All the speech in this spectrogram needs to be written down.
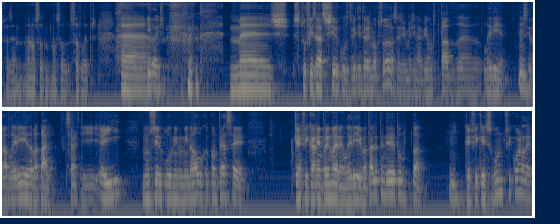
Fazendo, eu não sou, não sou, sou de letras. Ah, E dois. mas se tu fizesses círculos de 23 mil pessoas, ou seja, imagina, havia um deputado da Leiria, da Hum. cidade de Leiria e da Batalha. Certo. E aí, num círculo uninominal, o que acontece é quem ficar em primeiro em Leiria e Batalha tem direito a um deputado. Hum. Quem fica em segundo fica o Arder.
